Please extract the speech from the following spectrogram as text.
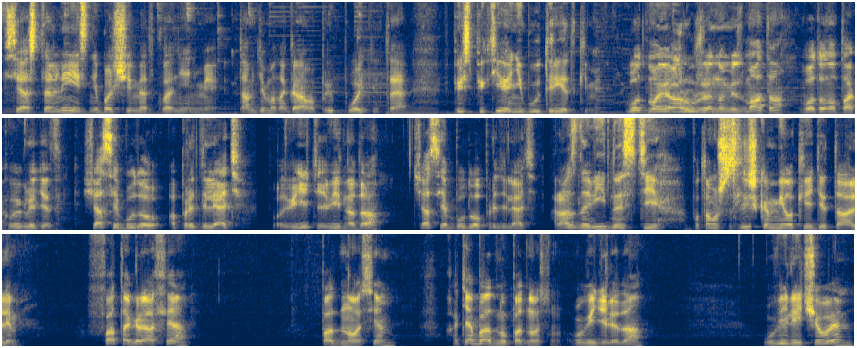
Все остальные с небольшими отклонениями, там где монограмма приподнятая, в перспективе они будут редкими. Вот мое оружие нумизмата, вот оно так выглядит. Сейчас я буду определять, вот видите, видно, да? Сейчас я буду определять разновидности, потому что слишком мелкие детали. Фотография. Подносим. Хотя бы одну подносим. Увидели, да? Увеличиваем.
